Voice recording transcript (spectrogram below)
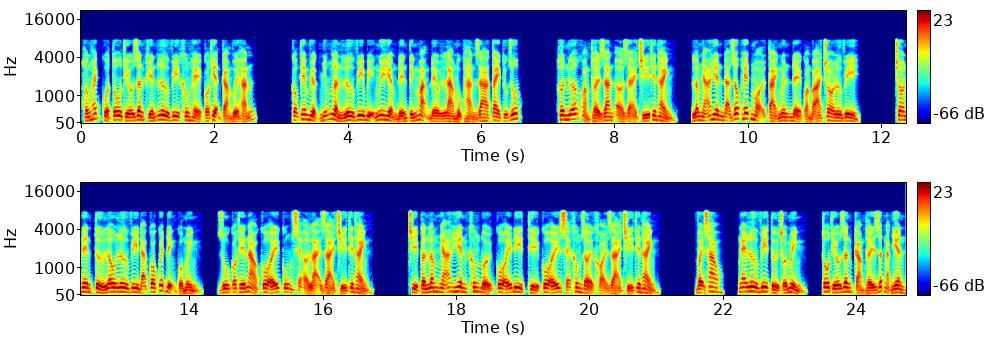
hống hách của tô thiếu dân khiến lư vi không hề có thiện cảm với hắn cộng thêm việc những lần lư vi bị nguy hiểm đến tính mạng đều là mục hàn ra tay cứu rút. Hơn nữa khoảng thời gian ở giải trí thiên thành, lâm nhã hiên đã dốc hết mọi tài nguyên để quảng bá cho lư vi. Cho nên từ lâu lư vi đã có quyết định của mình, dù có thế nào cô ấy cũng sẽ ở lại giải trí thiên thành. Chỉ cần lâm nhã hiên không đổi cô ấy đi thì cô ấy sẽ không rời khỏi giải trí thiên thành. Vậy sao? Nghe lư vi từ chối mình, tô thiếu dân cảm thấy rất ngạc nhiên.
